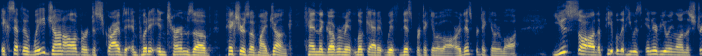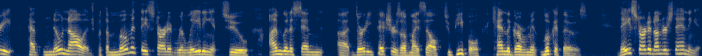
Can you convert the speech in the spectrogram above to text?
except the way John Oliver described it and put it in terms of pictures of my junk, can the government look at it with this particular law or this particular law? You saw the people that he was interviewing on the street have no knowledge, but the moment they started relating it to, I'm going to send uh, dirty pictures of myself to people, can the government look at those? They started understanding it.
